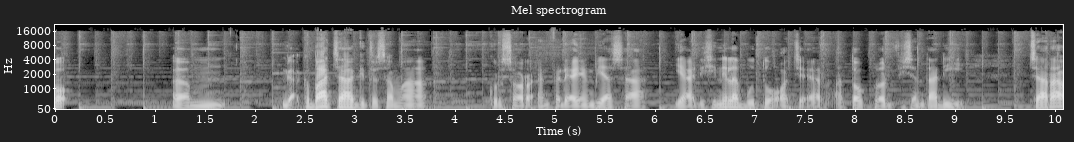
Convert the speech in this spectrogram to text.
Kok nggak kebaca gitu sama kursor NVDA yang biasa. Ya, di sinilah butuh OCR atau Cloud Vision tadi. Cara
